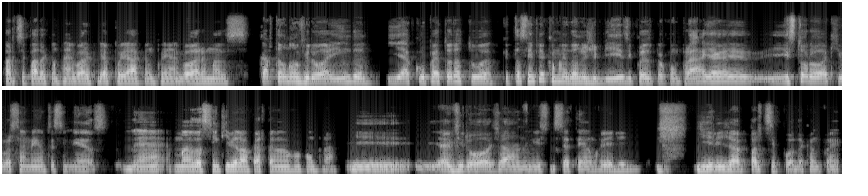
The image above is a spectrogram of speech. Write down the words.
participar da campanha agora, eu queria apoiar a campanha agora, mas o cartão não virou ainda e a culpa é toda tua. Porque tá sempre recomendando gibis e coisas para eu comprar e, e, estourou aqui o orçamento esse mês, né? Mas assim que virar o cartão eu vou comprar. E, e aí virou já no início de setembro e ele, e ele já participou da campanha.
